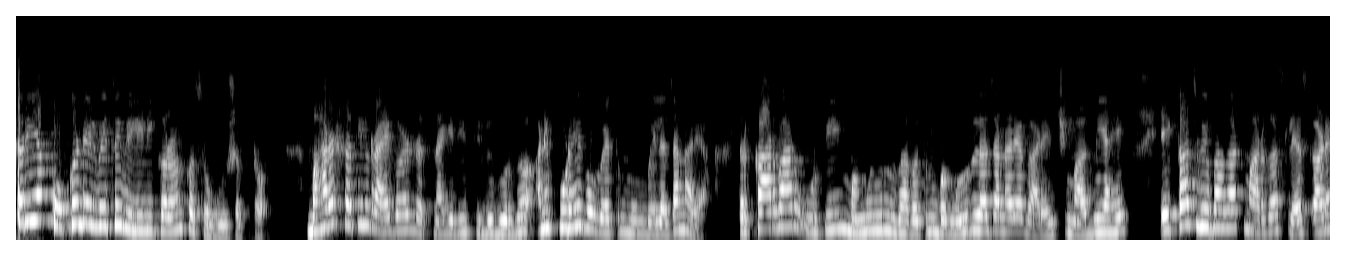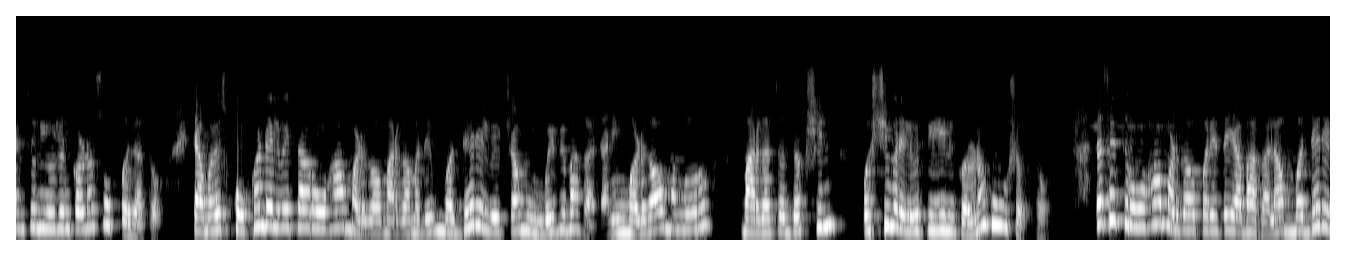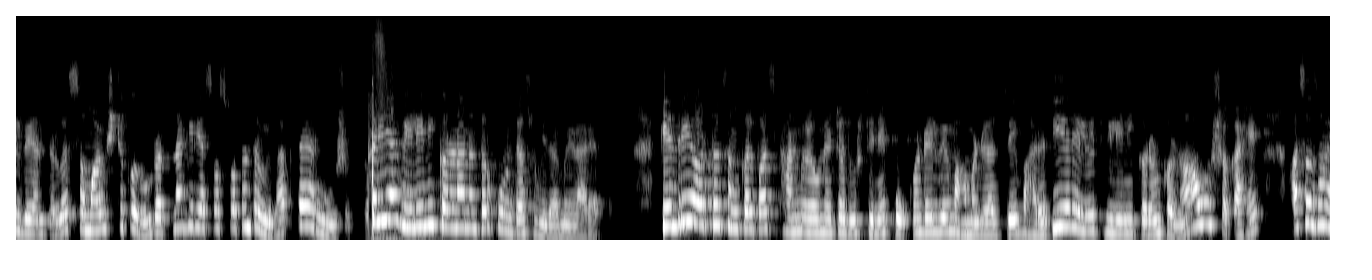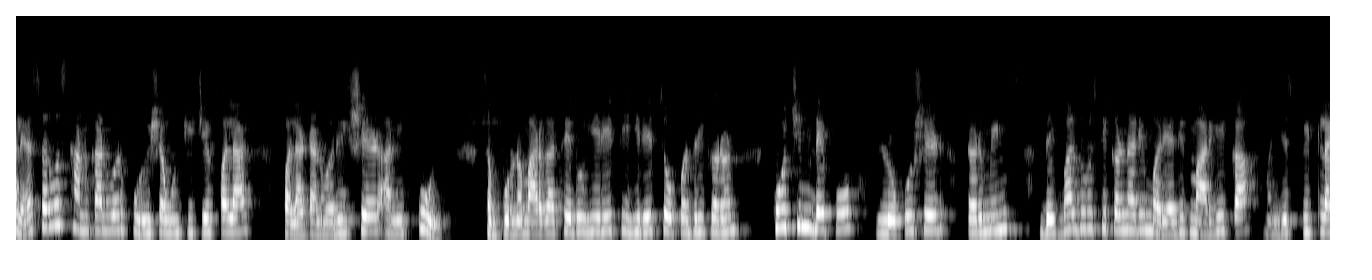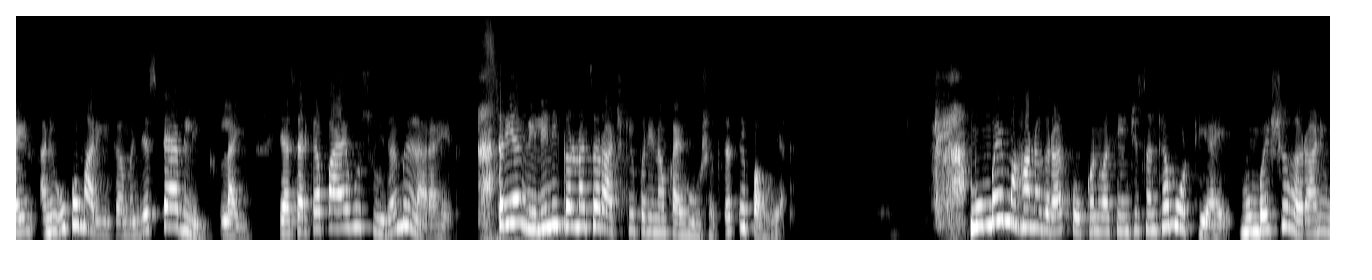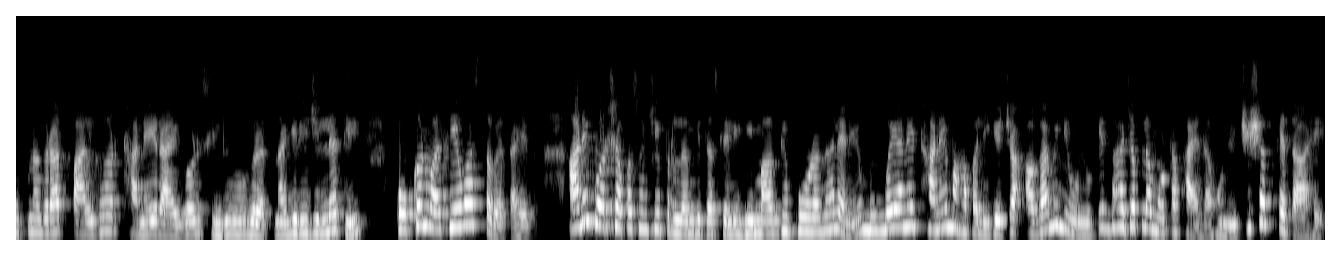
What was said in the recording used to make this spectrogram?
तर या कोकण रेल्वेचे विलिनीकरण कसं होऊ शकतं? महाराष्ट्रातील रायगड रत्नागिरी सिंधुदुर्ग आणि पुढे गोव्यातून मुंबईला जाणाऱ्या तर कारवार उडपी मंगळूर विभागातून बंगळूरला जाणाऱ्या गाड्यांची मागणी आहे. एकाच विभागात मार्ग असल्यास गाड्यांचं नियोजन करणं सोपं जातं. त्यामुळे कोकण रेल्वेचा रोहा मडगाव मार्गामध्ये मध्य रेल्वेच्या मुंबई विभागात आणि मडगाव मंगळूर मार्गाचं दक्षिण पश्चिम रेल्वेत विलीनीकरण होऊ शकतं. तसेच रोहा मडगाव पर्यंत या भागाला मध्य रेल्वे अंतर्गत समाविष्ट करून रत्नागिरी असा स्वतंत्र विभाग तयार होऊ शकतो. तर या विलिनीकरणानंतर कोणत्या सुविधा मिळणार आहेत? केंद्रीय अर्थसंकल्पात स्थान मिळवण्याच्या दृष्टीने कोकण रेल्वे महामंडळाचे भारतीय रेल्वेत विलिनीकरण करणं आवश्यक आहे. असं झाल्यास सर्व स्थानकांवर पुरेशा उंचीचे फलाट फलाटांवरील शेड आणि पूल संपूर्ण मार्गाचे दुहिरे तिहिरे चौपदरीकरण coaching depot loco shed terminus देखभाल दुरुस्ती करणारी मर्यादित मार्गिका म्हणजे स्पीट लाईन आणि उपमार्गिका म्हणजे स्टॅबलिंग लाईन यासारख्या पायाभूत सुविधा मिळणार आहेत. तर या विलिनीकरणाचा राजकीय परिणाम काय होऊ शकतात ते पाहूयात. महानगरात कोकणवासियांची संख्या मोठी आहे. मुंबई शहर आणि उपनगरात पालघर ठाणे रायगड सिंधुदुर्ग रत्नागिरी जिल्ह्यातील कोकणवासीय वास्तव्यात आहेत. अनेक वर्षापासूनची प्रलंबित असलेली ही मागणी पूर्ण झाल्याने मुंबई आणि ठाणे महापालिकेच्या आगामी निवडणुकीत भाजपला मोठा फायदा होण्याची शक्यता आहे.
